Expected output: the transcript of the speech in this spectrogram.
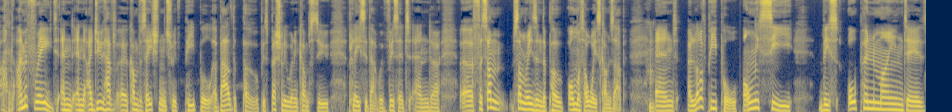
I'm afraid, and and I do have uh, conversations with people about the Pope, especially when it comes to places that we visit, and uh, uh, for some some reason the Pope almost always comes up, hmm. and a lot of people only see this open-minded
